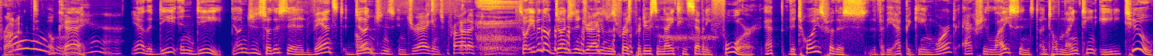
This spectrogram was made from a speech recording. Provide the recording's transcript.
product. Oh, Okay. Yeah. Yeah, the D and D Dungeons. So this is an advanced Dungeons and Dragons product. so even though Dungeons and Dragons was first produced in 1974, Ep- the toys for this for the Epic game weren't actually licensed until 1982.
